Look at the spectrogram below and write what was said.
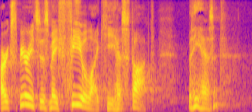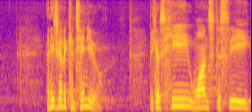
Our experiences may feel like He has stopped, but He hasn't. And He's going to continue because He wants to see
